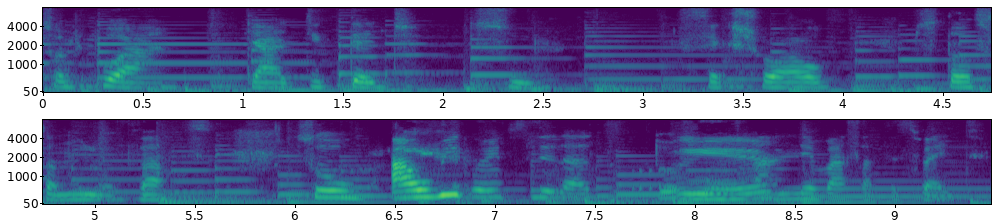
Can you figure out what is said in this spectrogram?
some people are they are addicted to sexual stuff and all of that. So are we going to say that those Yeah. ones are never satisfied?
